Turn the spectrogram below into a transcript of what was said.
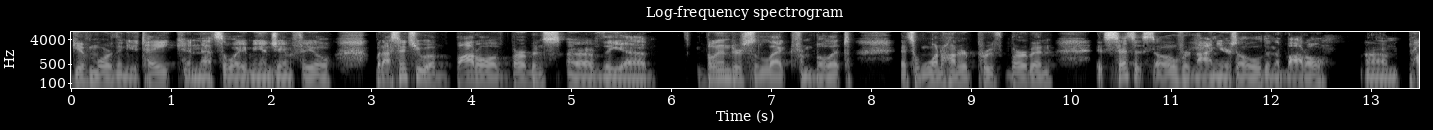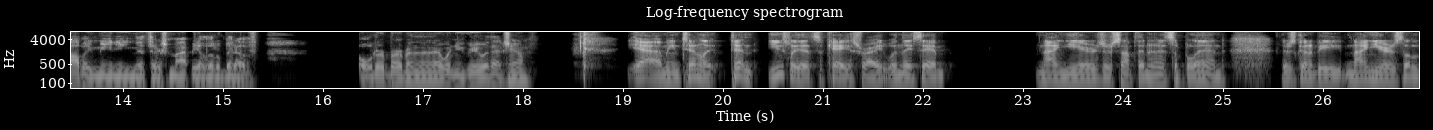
give more than you take, and that's the way me and Jim feel. But I sent you a bottle of bourbons uh, of the uh, Blender Select from Bulleit. It's a 100 proof bourbon. It says it's over nine years old in the bottle, um, probably meaning that there's might be a little bit of older bourbon in there. Wouldn't you agree with that, Jim? Yeah, I mean, 10, 10 usually that's the case, right? When they say nine years or something and it's a blend, there's going to be nine years the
